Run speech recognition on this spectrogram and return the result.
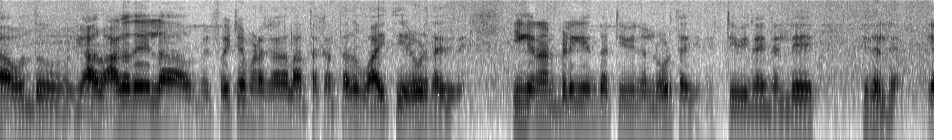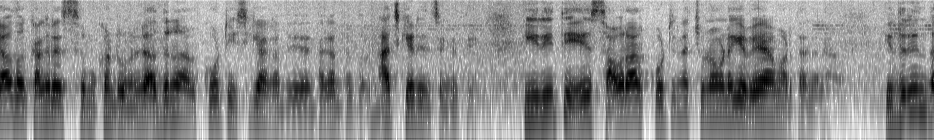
ಆ ಒಂದು ಯಾರು ಆಗೋದೇ ಇಲ್ಲ, ಅವ್ರ ಮೇಲೆ ಫೈಟೇ ಮಾಡೋಕ್ಕಾಗಲ್ಲ ಅಂತಕ್ಕಂಥದ್ದು ಮಾಹಿತಿ ಹೇಳ್ಬಿಡ್ತಾ ಇದ್ದೀವಿ. ಈಗ ನಾನು ಬೆಳಗ್ಗೆಯಿಂದ ಟಿ ವಿನಲ್ಲಿ ನೋಡ್ತಾ ಇದ್ದೀನಿ. ಟಿ ವಿ ನೈನಲ್ಲಿ ಇದರಲ್ಲಿ ಯಾವುದೋ ಕಾಂಗ್ರೆಸ್ ಮುಖಂಡರು ಮನೇಲಿ ಹದಿನಾರು ಕೋಟಿ ಸಿಗಾಕಂತಿದೆ ಅಂತಕ್ಕಂಥದ್ದು. ನಾಚಿಕೆಡಿನ ಸಂಗತಿ. ಈ ರೀತಿ ಸಾವಿರಾರು ಕೋಟಿನ ಚುನಾವಣೆಗೆ ವ್ಯಯ ಮಾಡ್ತಾ ಇದ್ದಾರೆ. ಇದರಿಂದ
